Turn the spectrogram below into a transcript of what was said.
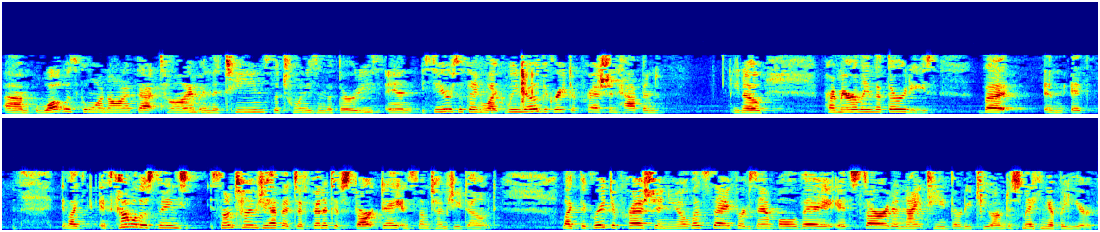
um, what was going on at that time in the teens, the 20s, and the 30s. And see, here's the thing: like we know the Great Depression happened, you know, primarily in the 30s, but and it like it's kind of one of those things. Sometimes you have a definitive start date, and sometimes you don't. Like the Great Depression, you know, let's say for example, they it started in 1932. I'm just making up a year.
